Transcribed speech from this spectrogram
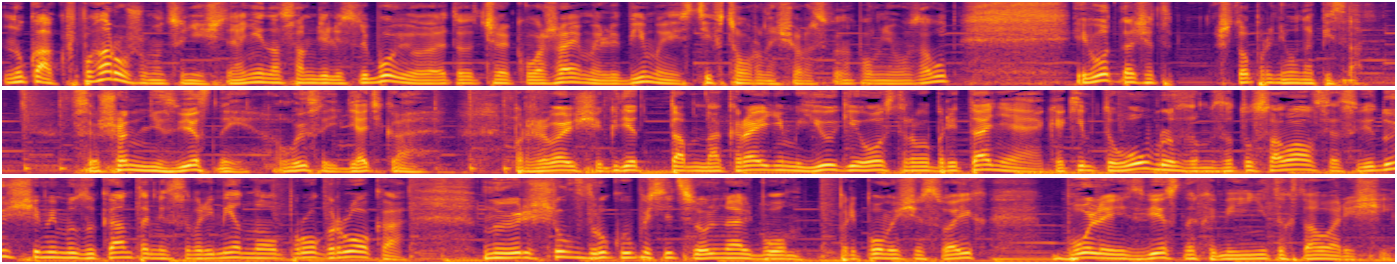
ну как, по-хорошему циничные. Они на самом деле с любовью. Это человек уважаемый, любимый. Стив Торн, еще раз напомню, его зовут. И вот, значит, что про него написано. Совершенно неизвестный лысый дядька, проживающий где-то там на крайнем юге острова Британия, каким-то образом затусовался с ведущими музыкантами современного прог-рока, ну и решил вдруг выпустить сольный альбом при помощи своих более известных именитых товарищей.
